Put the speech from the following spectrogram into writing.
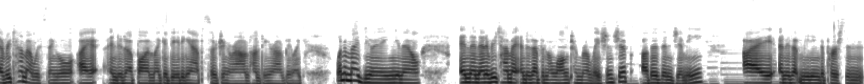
every time I was single, I ended up on like a dating app, searching around, hunting around, being like, what am I doing? You know? And then every time I ended up in a long term relationship, other than Jimmy, I ended up meeting the person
